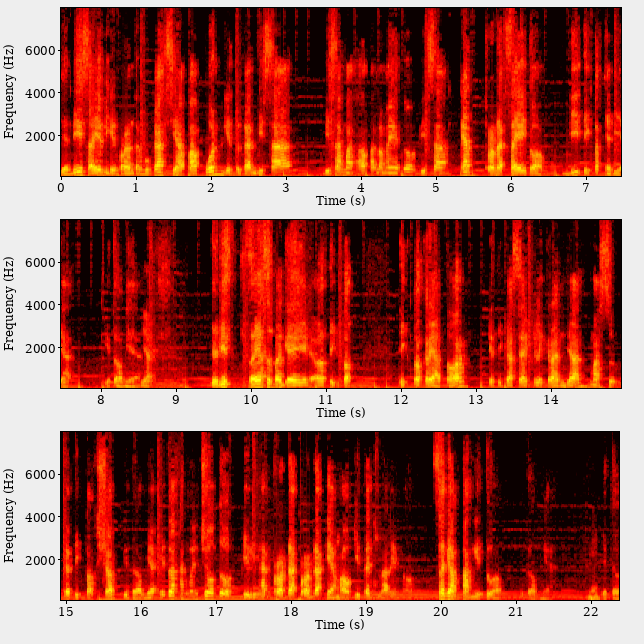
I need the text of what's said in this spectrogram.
Jadi saya bikin program terbuka siapa pun gitu kan bisa bisa apa namanya itu bisa add produk saya itu Om di TikToknya dia gitu Om ya. Ya. Jadi saya sebagai eh, TikTok TikTok kreator ketika saya klik keranjang masuk ke TikTok Shop gitu Om ya, itu akan muncul tuh pilihan produk-produk yang mau kita jualin Om. Segampang itu Om, gitu Om ya. Gitu.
